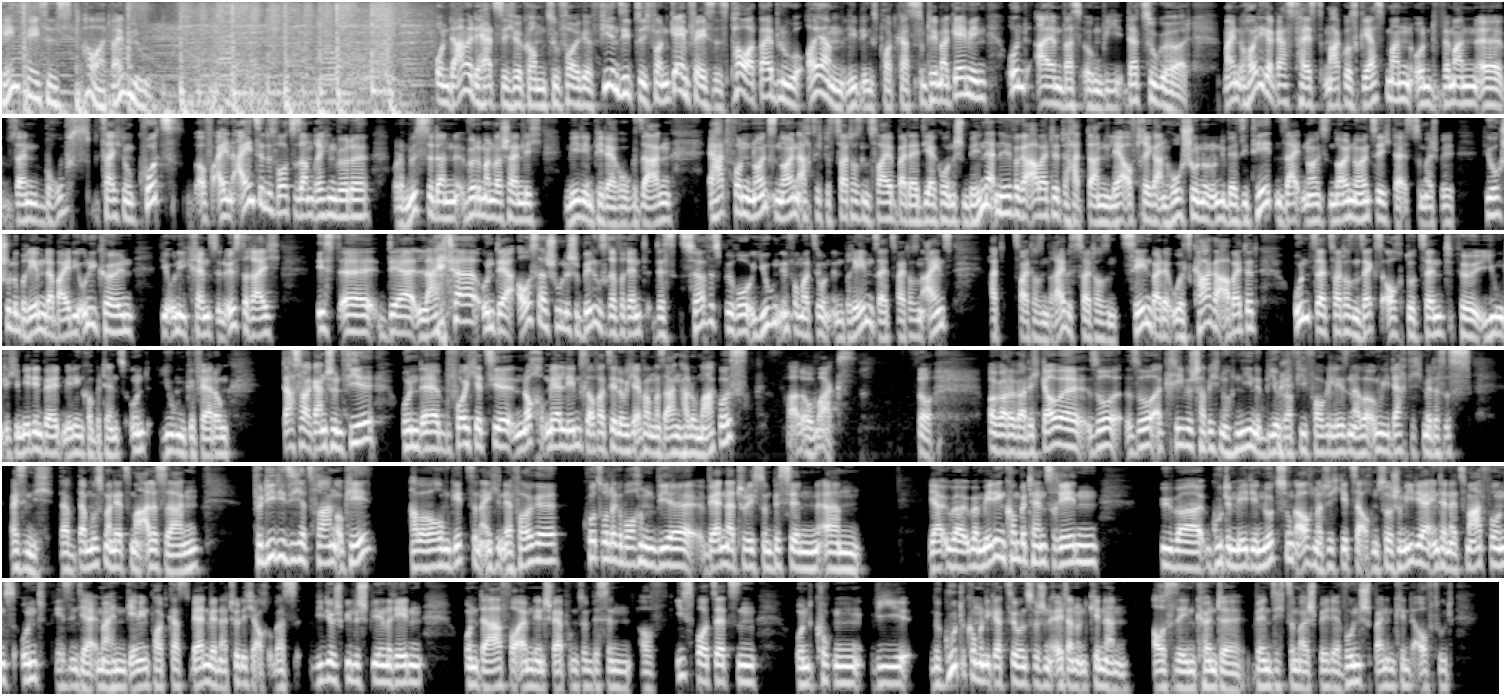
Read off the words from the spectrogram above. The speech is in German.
Gamefaces powered by Blue. Und damit herzlich willkommen zu Folge 74 von Game Faces, powered by Blue, eurem Lieblingspodcast zum Thema Gaming und allem, was irgendwie dazugehört. Mein heutiger Gast heißt Markus Gerstmann und wenn man äh, seine Berufsbezeichnung kurz auf ein einzelnes Wort zusammenbrechen würde oder müsste, dann würde man wahrscheinlich Medienpädagoge sagen. Er hat von 1989 bis 2002 bei der Diakonischen Behindertenhilfe gearbeitet, hat dann Lehraufträge an Hochschulen und Universitäten seit 1999. Da ist zum Beispiel die Hochschule Bremen dabei, die Uni Köln, die Uni Krems in Österreich ist äh, der Leiter und der außerschulische Bildungsreferent des Servicebüro Jugendinformation in Bremen seit 2001, hat 2003 bis 2010 bei der USK gearbeitet und seit 2006 auch Dozent für jugendliche Medienwelt, Medienkompetenz und Jugendgefährdung. Das war ganz schön viel. Und äh, bevor ich jetzt hier noch mehr Lebenslauf erzähle, würde ich einfach mal sagen, hallo Markus. Hallo Max. So. Oh Gott, oh Gott, ich glaube, so, so akribisch habe ich noch nie eine Biografie vorgelesen, aber irgendwie dachte ich mir, das ist, weiß ich nicht, da, da muss man jetzt mal alles sagen. Für die, die sich jetzt fragen, okay, aber warum geht's denn eigentlich in der Folge? Kurz runtergebrochen, wir werden natürlich so ein bisschen ähm, ja, über, über Medienkompetenz reden, über gute Mediennutzung auch. Natürlich geht's ja auch um Social Media, Internet, Smartphones und wir sind ja immerhin ein Gaming-Podcast, werden wir natürlich auch übers Videospiele spielen reden und da vor allem den Schwerpunkt so ein bisschen auf E-Sport setzen und gucken, wie eine gute Kommunikation zwischen Eltern und Kindern aussehen könnte, wenn sich zum Beispiel der Wunsch bei einem Kind auftut,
